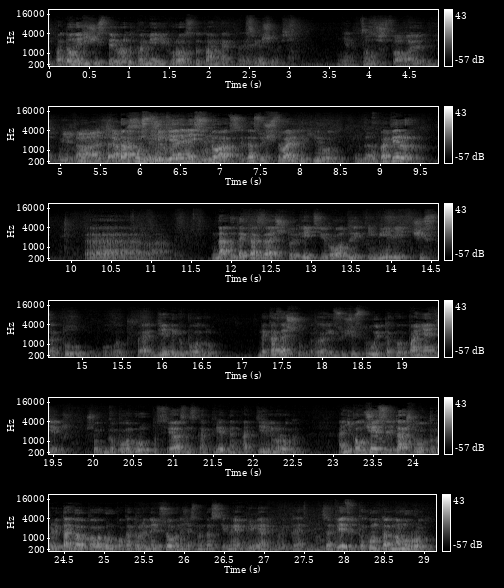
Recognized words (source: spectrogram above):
И потом эти чистые роды, по мере их роста, там это... смешиваюсь. Нет, Ну, существовали? Нет, ну, а д- там- допустим, идеальная ситуация, да, существовали такие роды. Да. Во-первых, э, надо доказать, что эти роды имели чистоту вот, отдельных гаплогрупп. Доказать, что э, существует такое понятие, что гаплогруппа связана с конкретным отдельным родом. А не получается ли так, что, вот, например, та гаплогруппа, которая нарисована сейчас на доске, ну я примерно говорю, да, соответствует какому-то одному роду?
